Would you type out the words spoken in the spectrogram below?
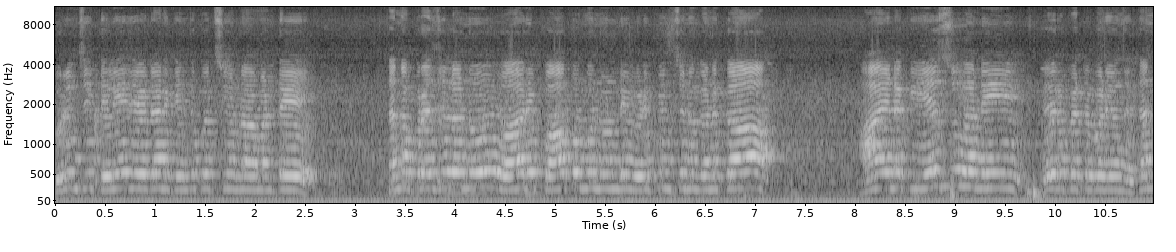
గురించి తెలియజేయడానికి ఎందుకు వచ్చి ఉన్నామంటే తన ప్రజలను వారి పాపము నుండి విడిపించను గనుక ఆయనకు యేసు అని పేరు పెట్టబడి ఉంది. తన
